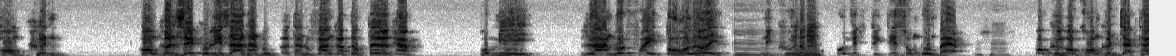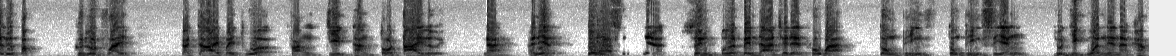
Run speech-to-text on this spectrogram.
ของขึ้น ของขึ้นเสร็จคุณลิซ่าท่านผู้เอ่อท่านผู้ฟังครับดอกเตอรครับเพราะมีรางรถไฟต่อเลยอืมนี่คือระบบโลจิสติกส์ที่สมบูรณ์แบบอือฮึก็คือเอาของขึ้นจากท่าเรือปั๊บขึ้นรถไฟกระจายไปทั่วฝั่งจีนทางตอนใต้เลยนะอันเนี้ยตรงครับเนี่ยซึ่งเปิดเป็นด่านชายแดนเพราะว่าตรงผิงตรงผิงเสียงหยวนยี่กวนเนี่ยนะครับ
